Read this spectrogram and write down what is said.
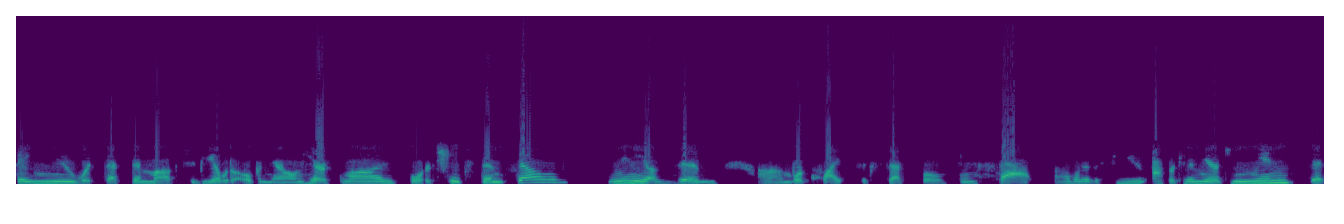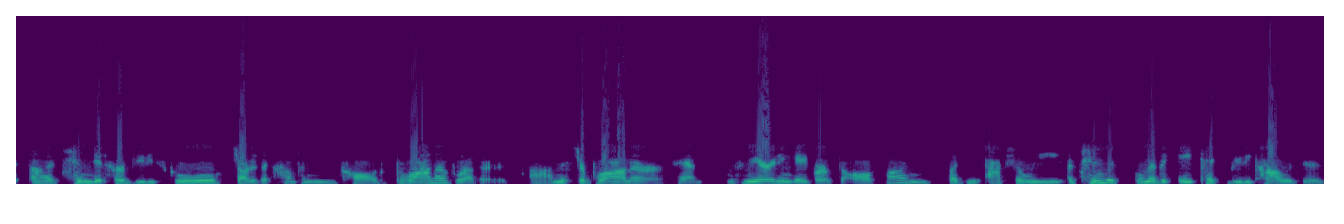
they knew would set them up to be able to open their own hair salons or teach themselves Many of them um, were quite successful. In fact, uh, one of the few African American men that uh, attended her beauty school started a company called Bronner Brothers. Uh, Mr. Bronner had was married and gave birth to all sons, but he actually attended one of the Apex beauty colleges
